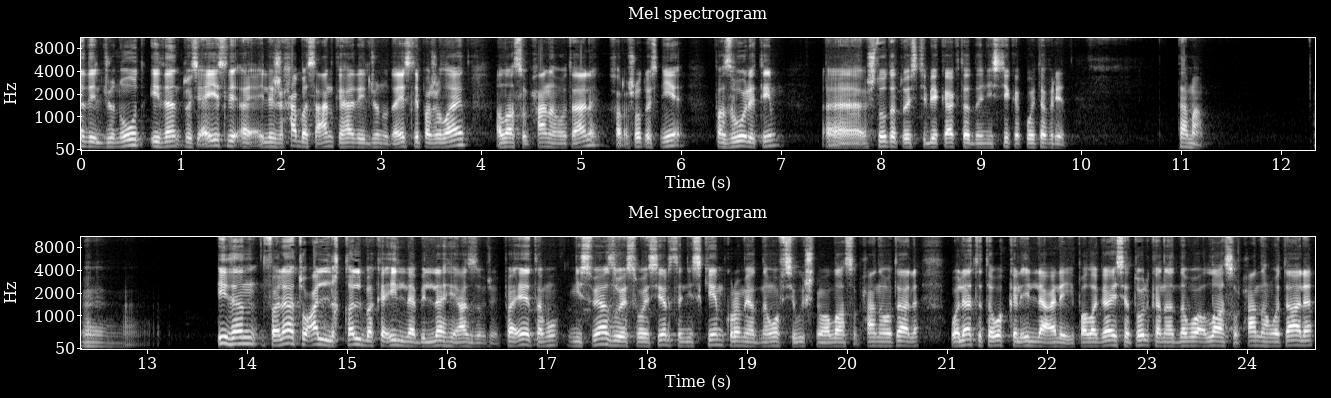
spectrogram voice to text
الجنود джунут. То есть, а если, э, или же хабаса анка هذه الجنود, А если пожелает Аллах Субхану Тааля, хорошо, то есть не позволит им э, что-то, то есть тебе как-то донести какой-то вред. Тамам. Э, Идан фаля туаллик кальбака илля биллахи аззавджаль. Поэтому не связывай свое сердце ни с кем, кроме одного Всевышнего Аллаха Субхану Ва Тааля. Валя татаваккаль илля алей. Полагайся только на одного Аллаха Субхану Ва Тааля.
